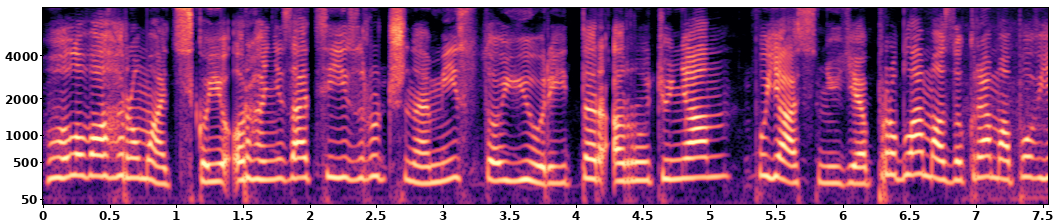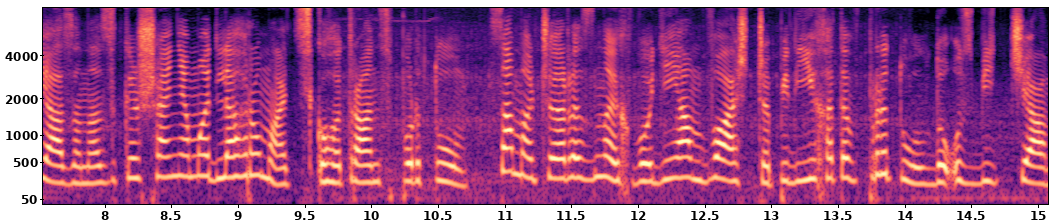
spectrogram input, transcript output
Голова громадської організації Зручне місто Юрій Терарутюнян пояснює, проблема зокрема пов'язана з кишенями для громадського транспорту. Саме через них водіям важче під'їхати в притул до узбіччя.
